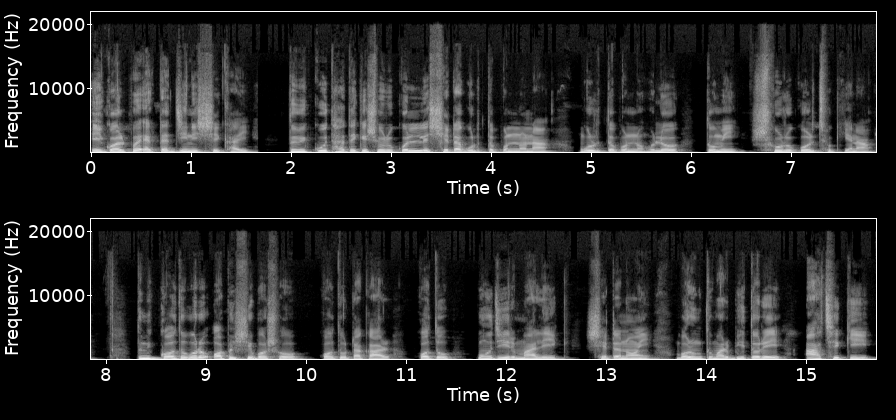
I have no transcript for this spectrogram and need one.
এই গল্প একটা জিনিস শেখায়। তুমি কোথা থেকে শুরু করলে সেটা গুরুত্বপূর্ণ না। গুরুত্বপূর্ণ হলো, তুমি শুরু করছ কি না? তুমি কত বড় অফিসে বসো, কত টাকার, কত পুঁজির মালিক, সেটা নয়, বরং তোমার ভিতরে আছে কি?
